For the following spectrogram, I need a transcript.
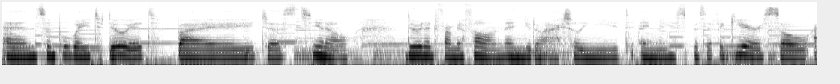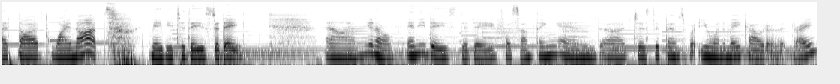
and simple way to do it by just, you know, doing it from your phone and you don't actually need any specific gear. So I thought, why not? Maybe today's the day um, you know, any day is the day for something, and uh, just depends what you want to make out of it, right?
